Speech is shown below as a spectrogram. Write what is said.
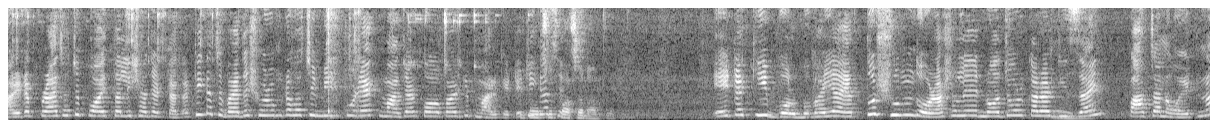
আর এটা প্রাইস হচ্ছে পঁয়তাল্লিশ হাজার টাকা ঠিক আছে? ভাইদের শোরুমটা হচ্ছে মিরপুর এক মাজার কোঅপারেটিভ মার্কেটে ঠিক আছে? এটা কি বলব ভাইয়া? এত সুন্দর আসলে নজর কারা ডিজাইন পাঁচানো ওয়েট না?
